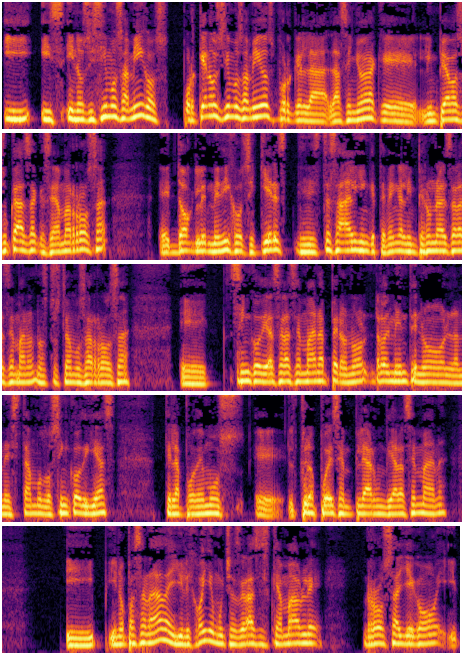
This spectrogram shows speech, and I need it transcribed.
Y, y, nos hicimos amigos. ¿Por qué nos hicimos amigos? Porque la, la señora que limpiaba su casa, que se llama Rosa, eh, Doug me dijo, si quieres, necesitas a alguien que te venga a limpiar una vez a la semana, nosotros tenemos a Rosa eh, cinco días a la semana, pero no realmente no la necesitamos los cinco días, te la podemos, eh, tú la puedes emplear un día a la semana y, y, no pasa nada. Y yo le dije, oye, muchas gracias, qué amable. Rosa llegó y,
